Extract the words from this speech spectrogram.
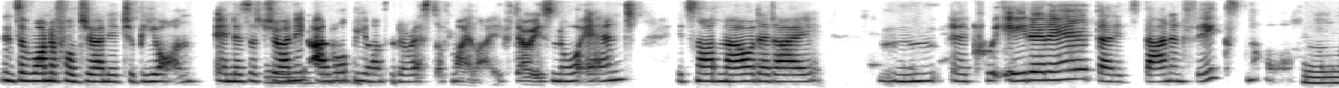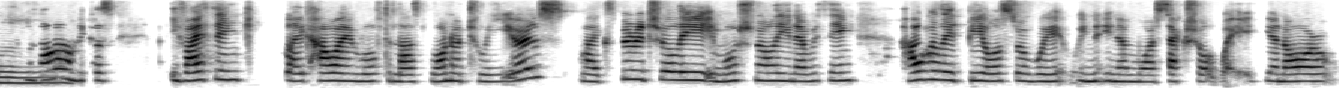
it's a wonderful journey to be on and it's a journey i will be on for the rest of my life. There is no end. It's not now that i mm, uh, created it that it's done and fixed. No. Mm, no, because if I think like how I evolved the last one or two years, like spiritually, emotionally, and everything, how will it be also in, in a more sexual way, you know,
